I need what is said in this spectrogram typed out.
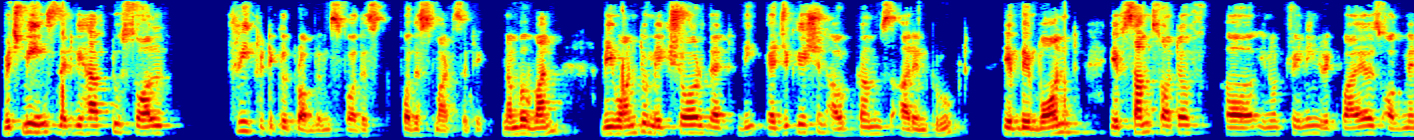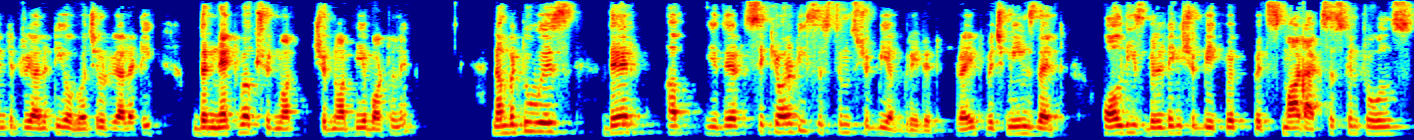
Which means that we have to solve three critical problems for this for this smart city. Number one we want to make sure that the education outcomes are improved. If they want if some sort of uh, you know training requires augmented reality or virtual reality the network should not should not be a bottleneck. Number two is their uh, their security systems should be upgraded right which means that all these buildings should be equipped with smart access controls.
